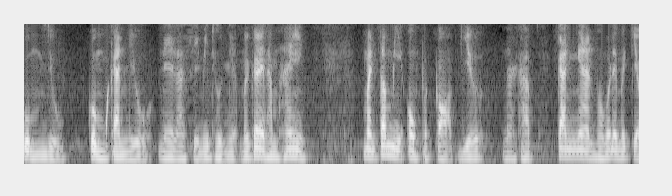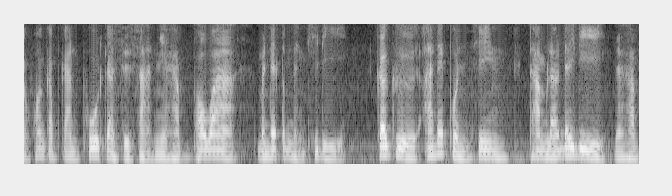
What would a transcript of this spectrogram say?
กลุ่มอยู่กลุ่มกันอยู่ในราศีมิถุนเนี่ยมันก็เลยทำให้มันต้องมีองค์ประกอบเยอะนะครับ การงานผมว่าเลยมาเกี่ยวข้องกับการพูดการสื่อสารเนี่ยครับเพราะว่ามันได้ตำแหน่งที่ดี ก็คืออะได้ผลจริงทำแล้วได้ดีนะครับ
